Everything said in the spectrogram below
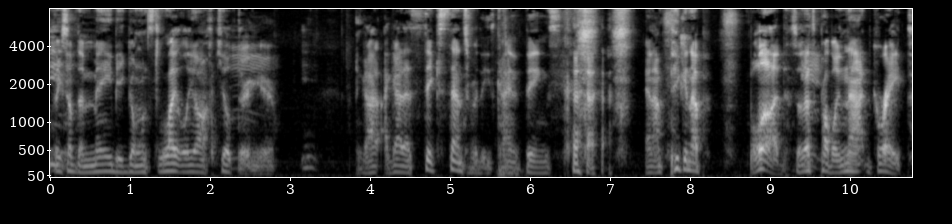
I think something may be going slightly off kilter here. I got I got a sixth sense for these kind of things, and I'm picking up blood, so that's probably not great.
